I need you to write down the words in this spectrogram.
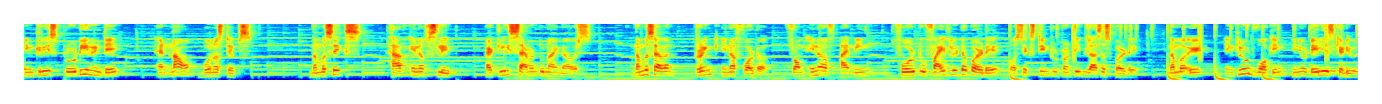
increase protein intake and now bonus tips number six have enough sleep, at least 7 to 9 hours. Number 7. Drink enough water. From enough, I mean 4 to 5 liter per day or 16 to 20 per day. Number eight include walking in your daily schedule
